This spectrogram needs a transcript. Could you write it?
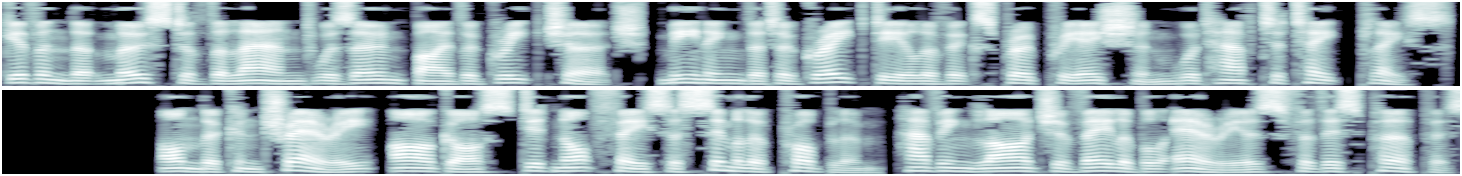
given that most of the land was owned by the Greek Church, meaning that a great deal of expropriation would have to take place. On the contrary, Argos did not face a similar problem, having large available areas for this purpose.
